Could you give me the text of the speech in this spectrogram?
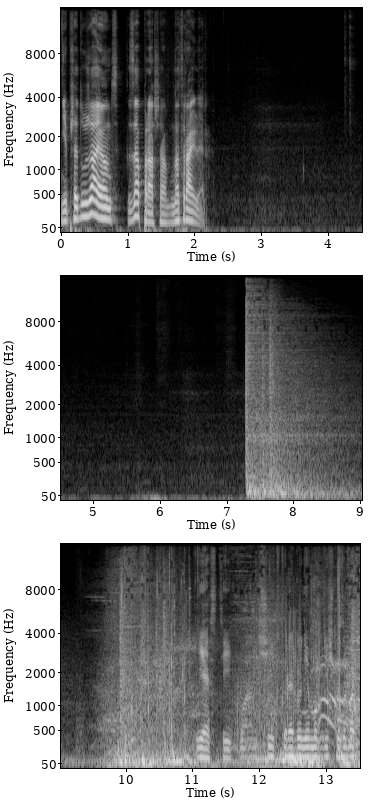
Nie przedłużając, zapraszam na trailer. Jest i Quan Chi, którego nie mogliśmy zobaczyć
